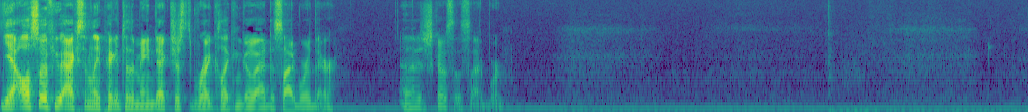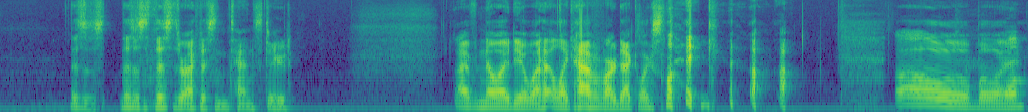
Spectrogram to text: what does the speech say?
Yeah. Also, if you accidentally pick it to the main deck, just right click and go add to sideboard there, and then it just goes to the sideboard. This is this is this draft is intense, dude. I have no idea what like half of our deck looks like. oh boy. Well,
